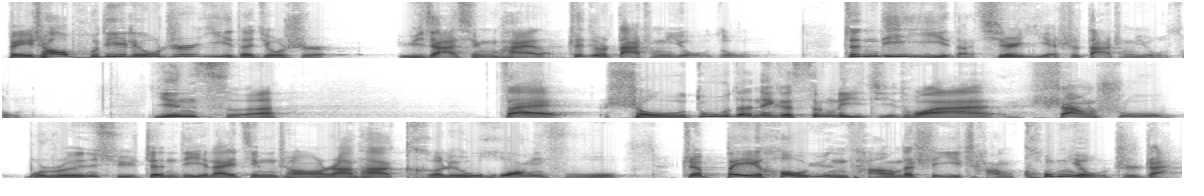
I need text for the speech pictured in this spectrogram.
北朝菩提流支译的就是瑜伽行派的，这就是大乘有宗。真谛译的其实也是大乘有宗。因此，在首都的那个僧侣集团上书不允许真谛来京城，让他可留荒服，这背后蕴藏的是一场空有之战，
